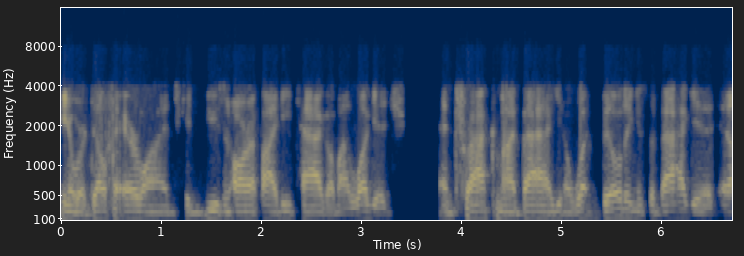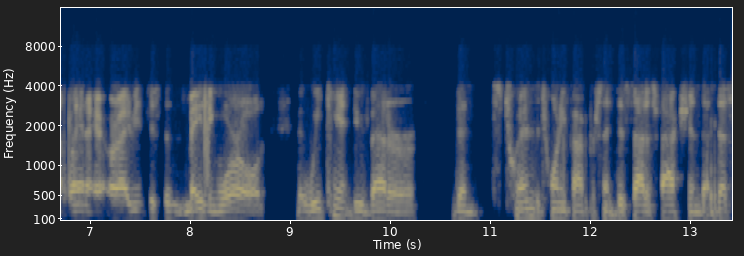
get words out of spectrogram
you know, where Delta Airlines can use an RFID tag on my luggage and track my bag. You know, what building is the bag in, in Atlanta? Or I mean, it's just an amazing world that we can't do better than 10 to 25 percent dissatisfaction. That, that's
